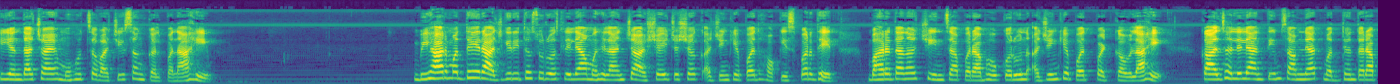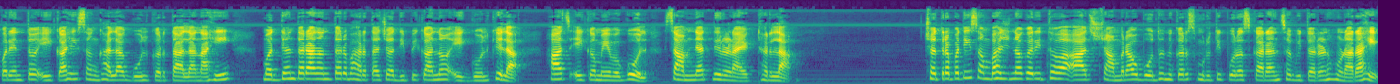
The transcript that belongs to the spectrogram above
ही यंदाच्या या महोत्सवाची संकल्पना आहे. बिहारमध्ये राजगीर इथं सुरू असलेल्या महिलांच्या आशियाई चषक अजिंक्यपद हॉकी स्पर्धेत भारतानं चीनचा पराभव करून अजिंक्यपद पटकावलं आहे. काल झालेल्या अंतिम सामन्यात मध्यंतरापर्यंत एकाही संघाला गोल करता आला नाही. मध्यंतरानंतर भारताच्या दीपिकानं एक गोल केला. हाच एकमेव गोल सामन्यात निर्णायक ठरला. छत्रपती संभाजीनगर इथं आज शामराव बोधनकर स्मृती पुरस्कारांचं वितरण होणार आहे.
